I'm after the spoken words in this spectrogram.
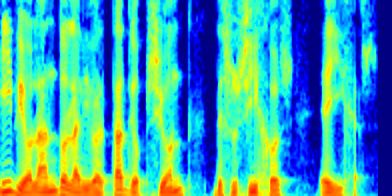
y violando la libertad de opción de sus hijos e hijas.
